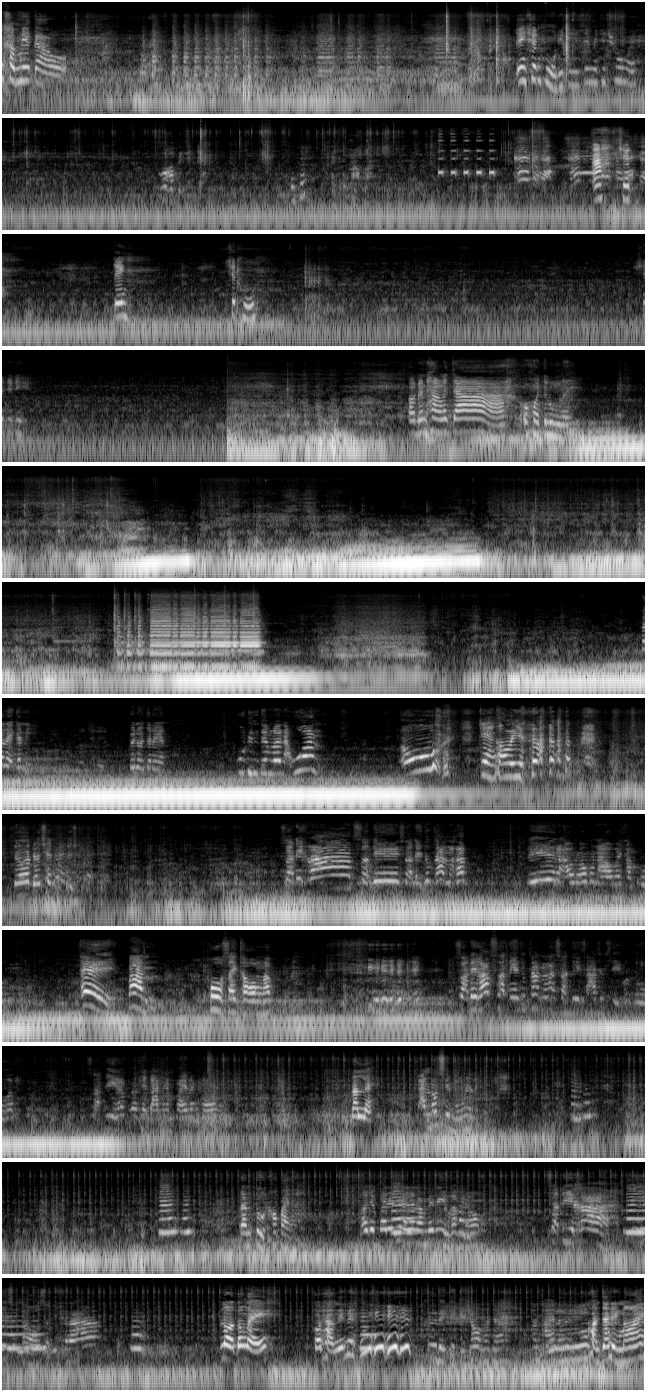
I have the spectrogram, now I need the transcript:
ค่ะเมียเก่า เองเช็ดหูดีๆสิมีทิชชู่ไหมก็เอาไปเลยจ้ะโอเคอะ เช็ดเองเช็ดหูเช็ดดีๆ ออกเดินทางแล้วจ้า โอ้โหตะลุงเลย ไปไหนกันนี่ ไปโนนเจริญอู้ดินเต็มเลยนะอ้วน โอ้แกล้งเขาไปเยอะเดี๋ยวเดี๋ยวเช็ดให้เดี๋ยวเช็ดให้สวัสดีครับ สวัสดีสวัสดีทุกท่านนะครับนี่เราเอาน้องมะนาวไปทำบุญเท่บ้านโพไซทองครับ สวัสดีครับ สวัสดีทุกท่านนะสวัสดี34คนดูครับ สวัสดีครับเราจะดันกันไปนะพี่น้องนั่นแหละ ดันรถเสียหมูนี่แหละดันตูดเข้าไปอะเราจะไปเรื่อยๆแล้วเราไม่รีบครับพี่น้องสวัสดีค่ะนี่สุดหล่อสวัสดีครับหล่อตรงไหน ขอถามนิดนึง คือเด็กๆจะชอบนะจ๊ะท่านท้ายเลย ขวัญใจเด็กน้อย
